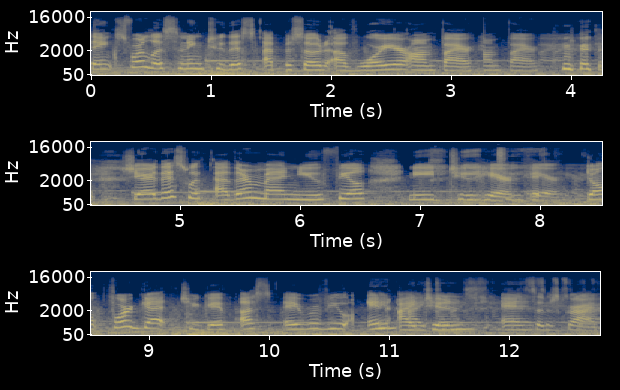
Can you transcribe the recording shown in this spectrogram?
Thanks for listening to this episode of Warrior on Fire. On Fire. Share this with other men you feel need to hear. Don't forget to give us a review in, in iTunes, iTunes and subscribe.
